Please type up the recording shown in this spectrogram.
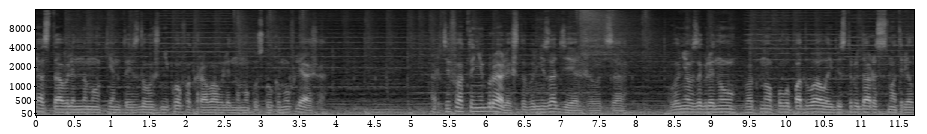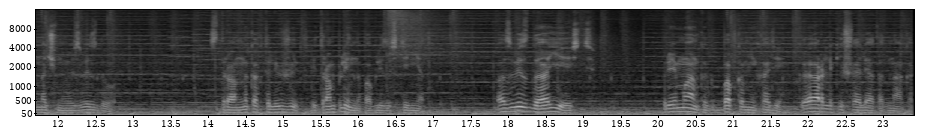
и оставленному кем-то из должников окровавленному куску камуфляжа. Артефакты не брали, чтобы не задерживаться. Лунев заглянул в окно полуподвала и без труда рассмотрел ночную звезду. Странно как-то лежит, и трамплина поблизости нет. А звезда есть. Приманка, к бабкам не ходи. Карлики шалят, однако.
